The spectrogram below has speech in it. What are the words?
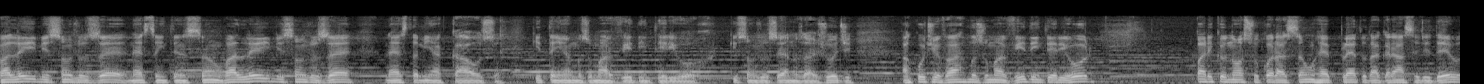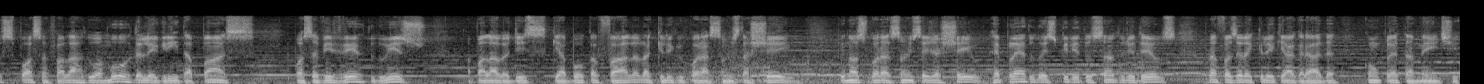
Valei-me São José nesta intenção. Valei-me São José nesta minha causa. Que tenhamos uma vida interior. Que São José nos ajude a cultivarmos uma vida interior para que o nosso coração repleto da graça de Deus possa falar do amor, da alegria e da paz, possa viver tudo isso. A palavra diz que a boca fala daquilo que o coração está cheio que nosso coração esteja cheio, repleto do Espírito Santo de Deus, para fazer aquilo que agrada completamente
